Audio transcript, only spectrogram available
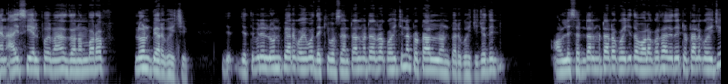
and I C L four minus the number of lone pair କହିଛି ଯେତେବେଳେ ଲୋନ୍ ପେୟାର କହିବ ଦେଖିବ ସେଣ୍ଟ୍ରାଲ ମେଟାର କହିଛି ନା ଟୋଟାଲ ଲୋନ୍ ପେୟାର କହିଛି ଯଦି ଅନଲି ସେଣ୍ଟ୍ରାଲ ମେଟାର କହିଛି ତ ଭଲ କଥା ଯଦି ଟୋଟାଲ କହିଛି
